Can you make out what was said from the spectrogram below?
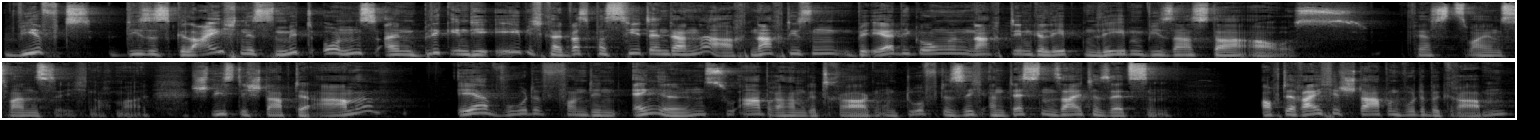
wirft dieses Gleichnis mit uns einen Blick in die Ewigkeit. Was passiert denn danach? Nach diesen Beerdigungen, nach dem gelebten Leben, wie sah es da aus? Vers 22 nochmal. Schließlich starb der Arme, er wurde von den Engeln zu Abraham getragen und durfte sich an dessen Seite setzen. Auch der Reiche starb und wurde begraben.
